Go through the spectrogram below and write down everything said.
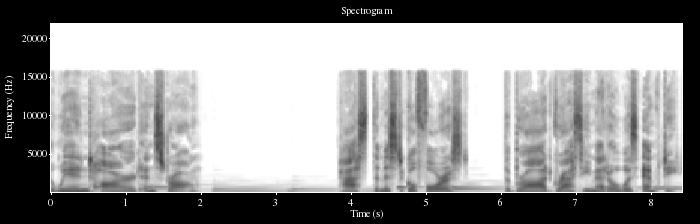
the wind hard and strong. Past the mystical forest, the broad grassy meadow was empty,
